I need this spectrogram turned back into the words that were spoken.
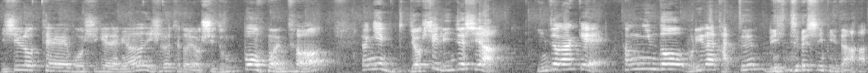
이실로테 보시게 되면 이실로테도 역시 눈뽕 먼저. 형님 역시 린저씨야. 인정할게. 형님도 우리랑 같은 린저씨입니다.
